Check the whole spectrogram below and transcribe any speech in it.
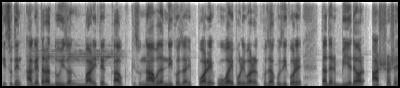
কিছুদিন আগে তারা দুইজন বাড়িতে কাউকে কিছু না বলে নিখোঁজ হয়। পরে উভয় পরিবারের খোঁজাখুঁজি করে তাদের বিয়ে দেওয়ার আশ্বাসে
